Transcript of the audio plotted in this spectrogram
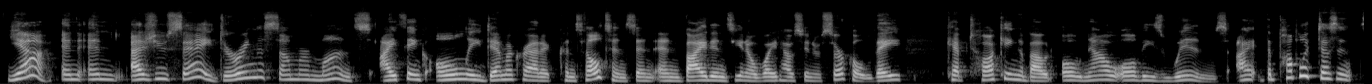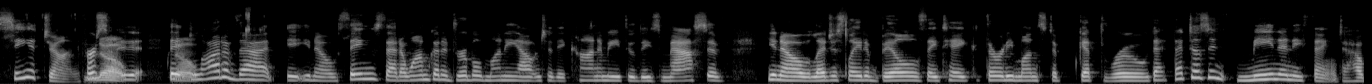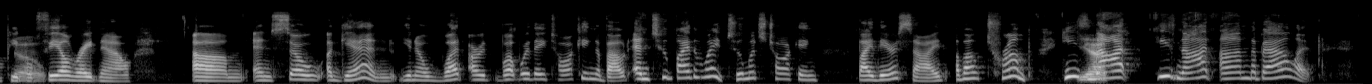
Yeah, and and as you say, during the summer months, I think only Democratic consultants and and Biden's, you know, White House inner circle, they kept talking about, oh, now all these wins. I the public doesn't see it, John. First, No, it, they, no. a lot of that, eh, you know, things that oh, I'm going to dribble money out into the economy through these massive, you know, legislative bills. They take 30 months to get through. That that doesn't mean anything to how people No. feel right now. Um, and so again, you know, what are what were they talking about? And too, by the way, too much talking by their side about Trump. He's Yes. not he's not on the ballot.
